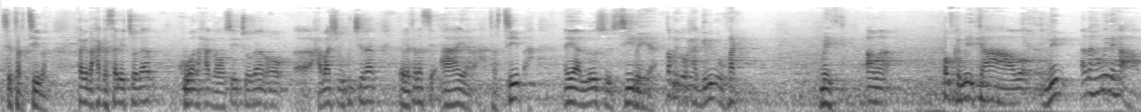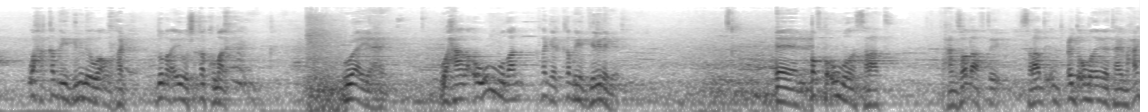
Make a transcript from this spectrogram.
Si tartiiba ragna xagga sarey joogaan kuwana xagga hoosey joogaan oo xabaashibay ku jiraan. Dabeetana si aayar ah tartiib ah ayaa loo soo siibaya. Qabriga waxaa gelin un rag meydka ama qofka meydka ha ahaado nin ama haweeney ha ahaado waxa qabriga gelinaya waa rag. Dumar ayagoo shaqo kuma leh. Waayahay waxaana ugu mudan ragga qabriga gelinaya qofka u mudan salaada waxaan soo dhaaftay salaadda cidda u mudan inay tahay maxay?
